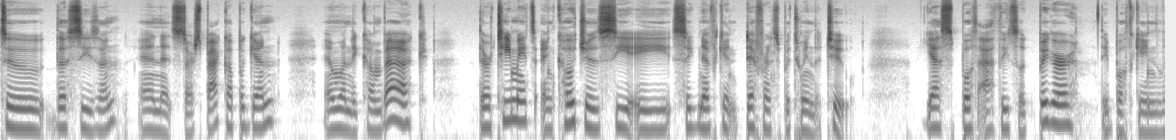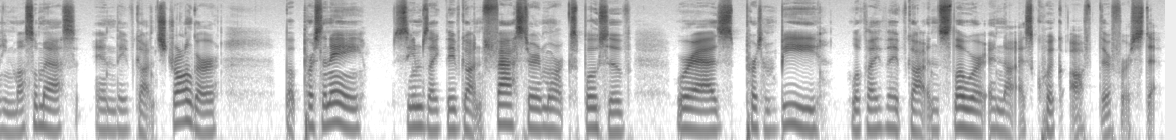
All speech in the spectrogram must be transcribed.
to the season and it starts back up again. And when they come back, their teammates and coaches see a significant difference between the two. Yes, both athletes look bigger, they both gain lean muscle mass, and they've gotten stronger, but person A seems like they've gotten faster and more explosive, whereas person B look like they've gotten slower and not as quick off their first step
